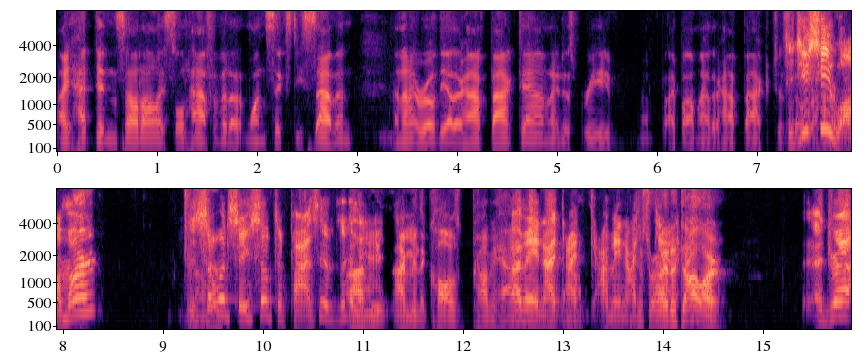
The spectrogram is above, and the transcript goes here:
I had, didn't sell it all. I sold half of it at 167, and then I wrote the other half back down, and I just re I bought my other half back. Just Did you see Walmart? Did No. someone say something positive? Look at I that. mean, I mean, the calls probably I happened. mean, I, you know. I, I mean, I Just right a dollar. I dra-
